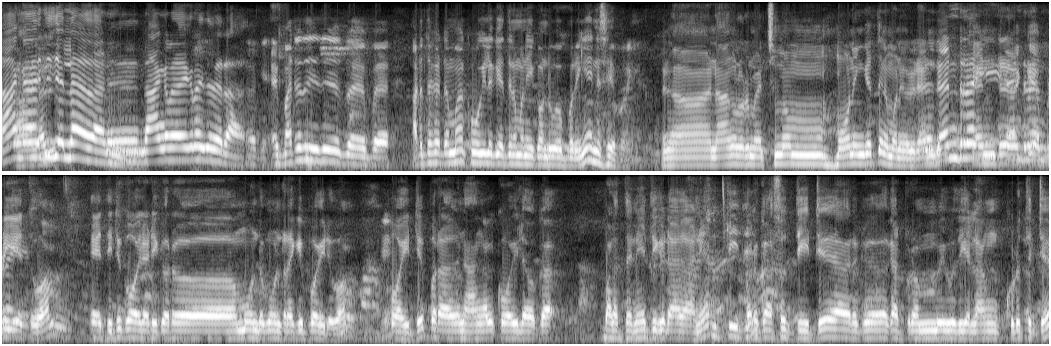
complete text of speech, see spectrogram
நாங்க செல்லாதானே? நாங்க வைக்கிற இது வேற. ஓகே. மற்றது இது அடுத்த கட்டமாக கோயிலுக்கு எத்தனை மணிக்கு கொண்டு போக போறீங்க? என்ன செய்ய போறீங்க? நாங்கள் ஒரு மேக்ஸிமம் மார்னிங் எத்தனை மணி? ஒரு ரெண்டு ரெண்டரைக்கு, அப்படி ஏற்றுவோம் ஏற்றிட்டு கோயில் அடிக்கு ஒரு மூன்று மூன்றரைக்கு போயிடுவோம். போயிட்டு பிறகு நாங்கள் கோயிலை பலத்தை நேர்த்திக்கிட்டாதானே ஒருக்கா சுற்றிட்டு அவருக்கு கற்பூரம் விபூதி எல்லாம் கொடுத்துட்டு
